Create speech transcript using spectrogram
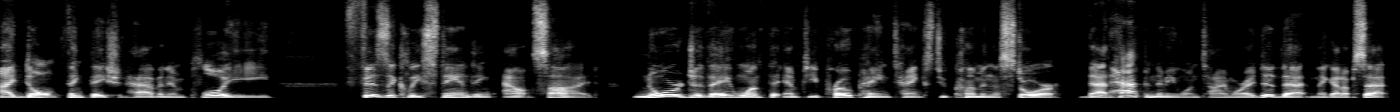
I don't think they should have an employee physically standing outside, nor do they want the empty propane tanks to come in the store. That happened to me one time where I did that and they got upset.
